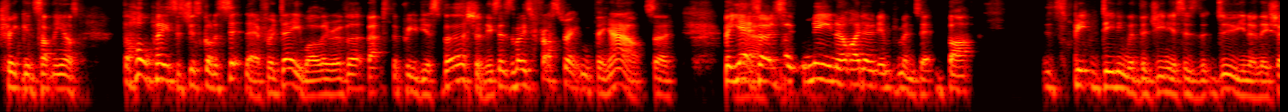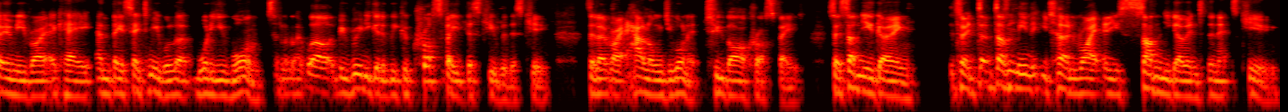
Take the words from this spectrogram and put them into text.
triggered something else the whole place has just got to sit there for a day while they revert back to the previous version. He says the most frustrating thing out. So, but yeah, yeah. so so for me, no, I don't implement it, but it's be, dealing with the geniuses that do, you know, they show me, right, okay, and they say to me, well, look, what do you want? And I'm like, well, it'd be really good if we could crossfade this cue with this cue. So, like, right, how long do you want it? Two bar crossfade. So suddenly you're going, so it d- doesn't mean that you turn right and you suddenly go into the next cue.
